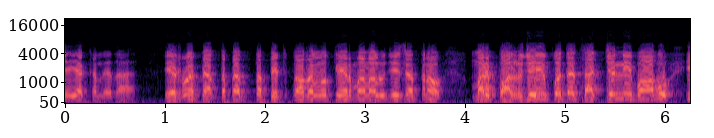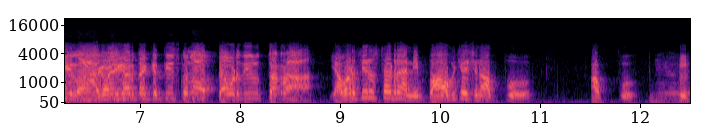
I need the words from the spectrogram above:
చేయక్కర్లేదా? ఏటో పెద్ద పెద్ద ప్రతిపాదనలు తీర్మానాలు చేసేస్తున్నావు. మరి పనులు చేయకపోతే సత్యం నీ బాబు. ఈ రాఘవయ్య గారి దగ్గర తీసుకున్న అప్పెవడు తీరుస్తాడ్రా? ఎవడు తీరుస్తాడురా? నీ బాబు చేసిన అప్పు. అప్పు.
